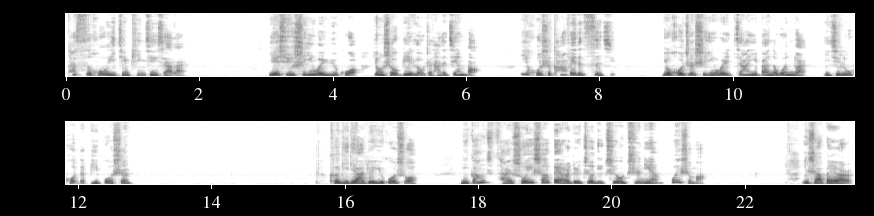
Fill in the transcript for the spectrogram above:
她似乎已经平静下来。也许是因为雨果用手臂搂着她的肩膀，亦或是咖啡的刺激，又或者是因为家一般的温暖。以及炉火的碧波声。科迪迪亚对雨果说：“你刚才说伊莎贝尔对这里持有执念，为什么？”伊莎贝尔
